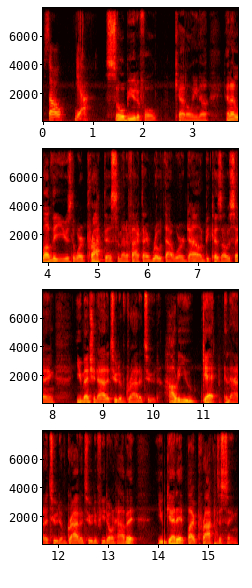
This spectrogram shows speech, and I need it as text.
So, yeah. So beautiful, Catalina. And I love that you use the word practice. As a matter of fact, I wrote that word down because I was saying, you mentioned attitude of gratitude. How do you get an attitude of gratitude if you don't have it? You get it by practicing,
